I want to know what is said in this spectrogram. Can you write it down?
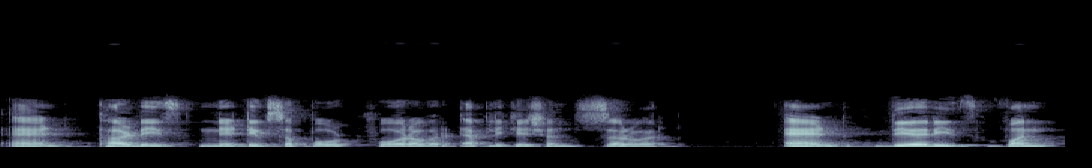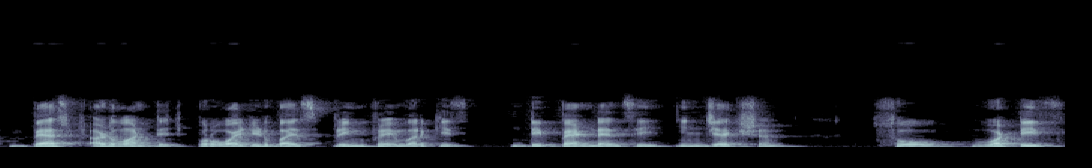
and third is native support for our application server. And there is one best advantage provided by Spring framework is dependency injection. So what is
